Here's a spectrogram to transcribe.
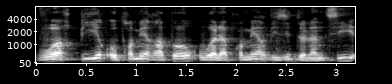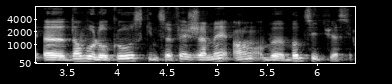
voire pire, au premier rapport ou à la première visite de l'ANSI dans vos locaux, ce qui ne se fait jamais en bonne situation.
